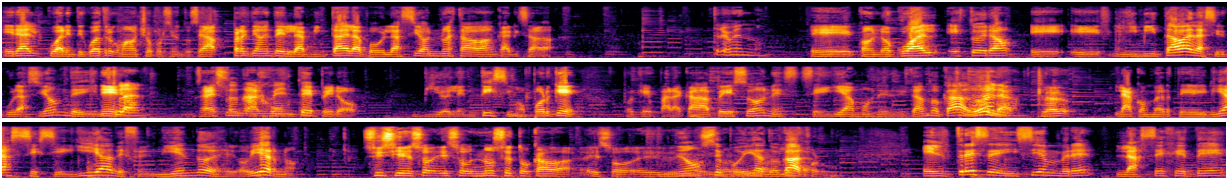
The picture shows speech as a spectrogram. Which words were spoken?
era el 44,8%. O sea, prácticamente la mitad de la población no estaba bancarizada. Tremendo. Eh, con lo cual, esto era eh, eh, limitaba la circulación de dinero. Claro. O sea, es un ajuste, pero violentísimo. ¿Por qué? Porque para cada peso ne- seguíamos necesitando cada Claro. dólar. Claro. La convertibilidad se seguía defendiendo desde el gobierno. Sí, sí, eso, eso no se tocaba. Eso, eh, No se podía tocar. El 13 de diciembre, la CGT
